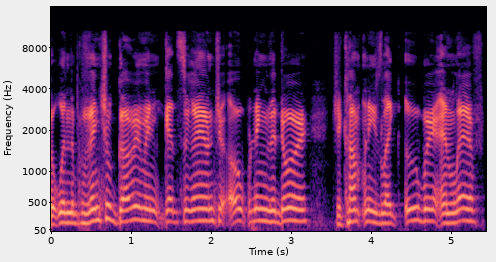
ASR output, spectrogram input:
But when the provincial government gets around to opening the door to companies like Uber and Lyft,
